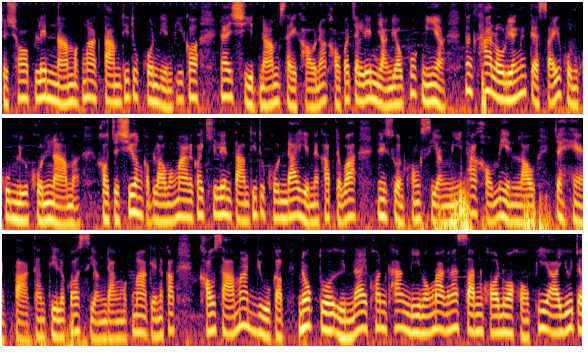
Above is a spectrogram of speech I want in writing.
จะชอบเล่นน้ำมากๆตามที่ทุกคนเห็นพี่ก็ได้ฉีดน้ำใส่เขานะ เขาก็จะเล่นอย่างเดียวพวกนี้อะตั้งถ้าเราเลี้ยงตั้งแต่ไซส์ขนคุมหรือขนน้ำอะเขาจะเชื่องกับเรามากๆ แล้วก็ขี้เล่นตามที่ทุกคนได้เห็นนะครับ แต่ว่าในส่วนของเสียงนี้ถ้าเขาไม่เห็นเราจะแหกปากทันทีแล้วก็เสียงดังมาก ๆเลยนะครับ เขาสามารถอยู่กับนกตัวอื่นได้ค่อนข้างดีมากๆนะซันคอนัวของพี่อาายุจะ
